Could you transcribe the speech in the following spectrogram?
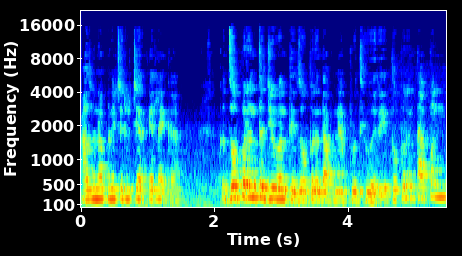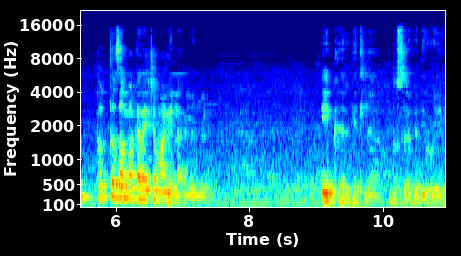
अजून आपण याच्यावर विचार केला आहे का जोपर्यंत जिवंत आहे जोपर्यंत आपण या पृथ्वीवर आहे तोपर्यंत आपण फक्त जमा करायच्या मागे लागलेलो एक घर घेतलं दुसरं कधी होईल?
